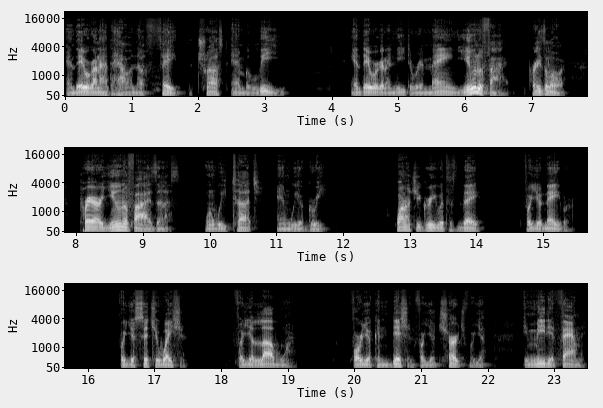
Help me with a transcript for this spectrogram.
And they were going to have to have enough faith to trust and believe. And they were going to need to remain unified. Praise the Lord. Prayer unifies us when we touch and we agree. Why don't you agree with us today for your neighbor, for your situation, for your loved one, for your condition, for your church, for your immediate family,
